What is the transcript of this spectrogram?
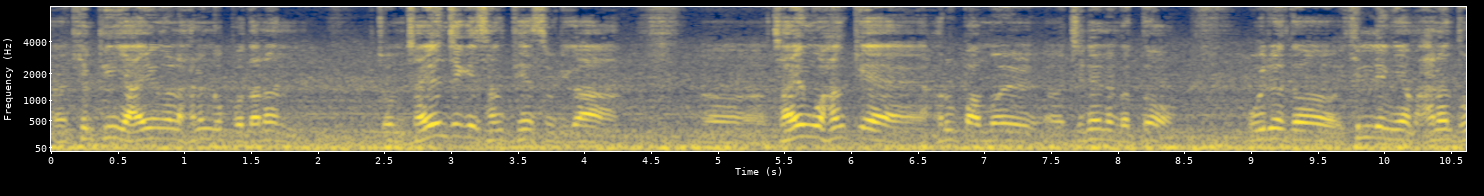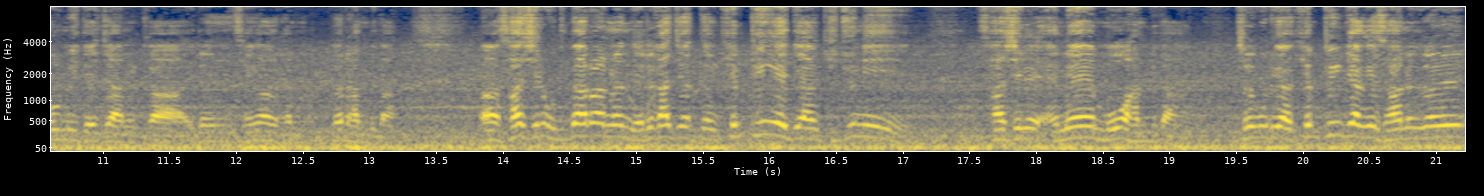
어, 캠핑 야영을 하는 것보다는 좀 자연적인 상태에서 우리가 어, 자연과 함께 하룻밤을 어, 지내는 것도 오히려 더 힐링에 많은 도움이 되지 않을까 이런 생각을 함- 합니다. 아, 사실 우리나라는 여러 가지 어떤 캠핑에 대한 기준이 사실 애매모호합니다. 즉 우리가 캠핑장에서 하는 걸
